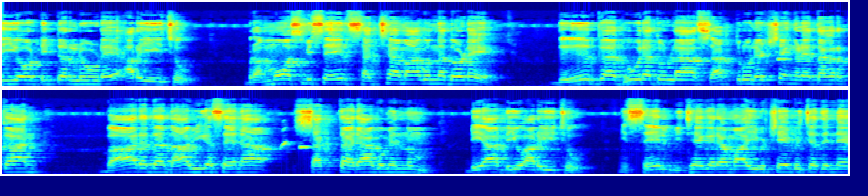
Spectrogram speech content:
ഡി ഒ ട്വിറ്ററിലൂടെ അറിയിച്ചു. ബ്രഹ്മോസ് മിസൈൽ സജ്ജമാകുന്നതോടെ ദീർഘദൂരത്തുള്ള ശത്രു ലക്ഷ്യങ്ങളെ തകർക്കാൻ ഭാരത നാവികസേന ശക്തരാകുമെന്നും ഡി ആർ ഡി ഒ അറിയിച്ചു. മിസൈൽ വിജയകരമായി വിക്ഷേപിച്ചതിന്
